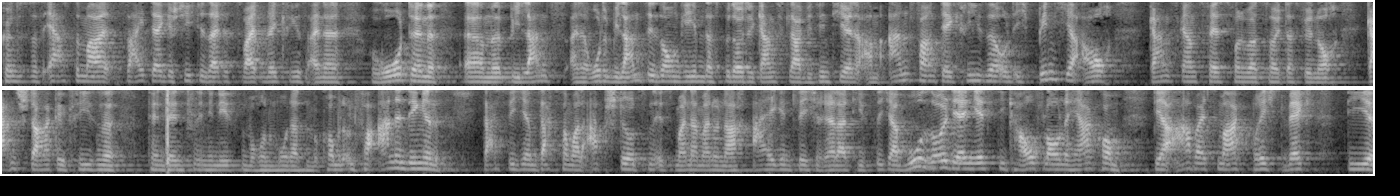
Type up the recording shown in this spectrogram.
könnte es das erste Mal seit der Geschichte, seit des Zweiten Weltkrieges eine, roten, ähm, Bilanz, eine rote Bilanzsaison geben. Das bedeutet ganz klar, wir sind hier am Anfang der Krise und ich bin hier auch ganz, ganz fest von überzeugt, dass wir noch ganz starke Krisentendenzen in den nächsten Wochen und Monaten bekommen. Und vor allen Dingen, dass wir hier im DAX nochmal abstürzen, ist meiner Meinung nach eigentlich relativ sicher. Wo soll denn jetzt die Kauflaune herkommen? Der Arbeitsmarkt bricht weg die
